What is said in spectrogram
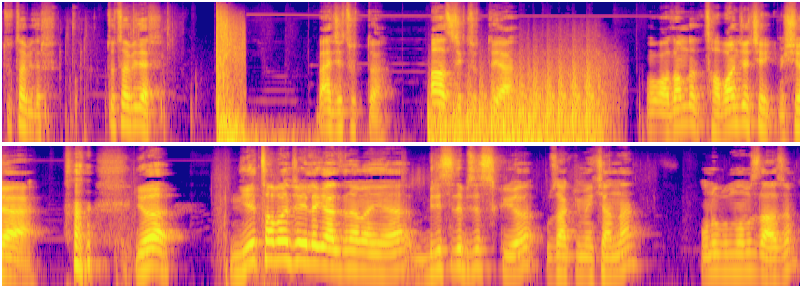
Tutabilir. Tutabilir. Bence tuttu. Azıcık tuttu ya. O adam da tabanca çekmiş ha. ya niye tabancayla geldin hemen ya? Birisi de bize sıkıyor uzak bir mekandan. Onu bulmamız lazım.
